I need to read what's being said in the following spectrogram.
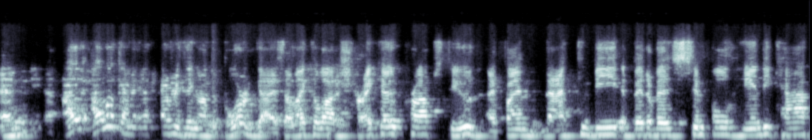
And I, I, look at everything on the board, guys. I like a lot of strikeout props too. I find that can be a bit of a simple handicap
